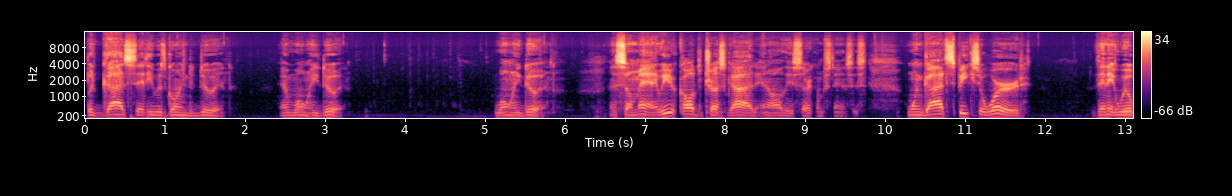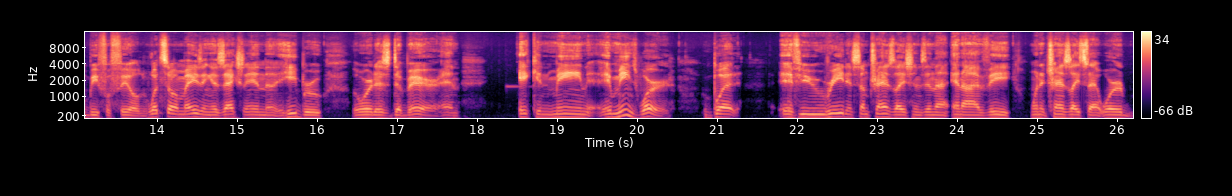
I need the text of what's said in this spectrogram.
But God said He was going to do it. And won't He do it? Won't He do it? And so, man, we are called to trust God in all these circumstances when God speaks a word, then it will be fulfilled. What's so amazing is actually in the Hebrew, the word is deber, and it can mean it means word, but if you read in some translations in the NIV, when it translates that word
